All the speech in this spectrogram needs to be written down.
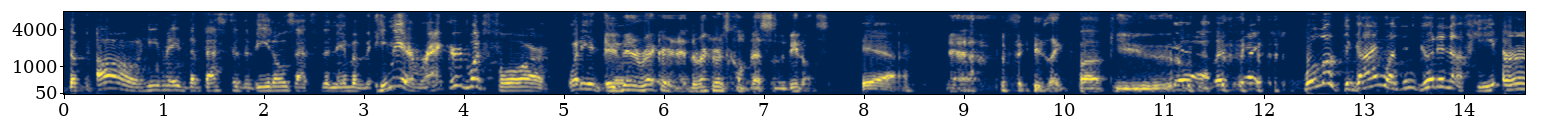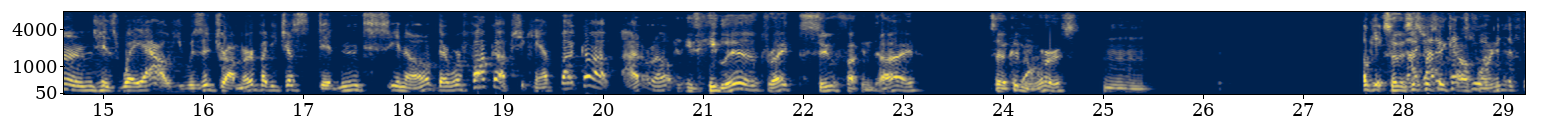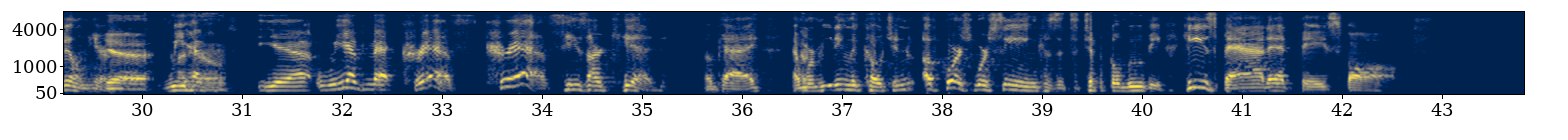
The oh, he made the best of the Beatles. That's the name of. He made a record. What for? What do you do He made a record, and the record is called "Best of the Beatles." Yeah. Yeah, he's like, "Fuck you." Yeah, that's right. Well, look, the guy wasn't good enough. He earned his way out. He was a drummer, but he just didn't, you know, there were fuck ups. You can't fuck up. I don't know. And he, he lived, right? Stu fucking died, so it could have been worse. hmm Okay, So is I this gotta to be catch you up California? in the film here. Yeah, we I have know. yeah, we have met Chris. Chris, he's our kid. Okay. And we're meeting the coach. And of course, we're seeing because it's a typical movie. He's bad at baseball.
